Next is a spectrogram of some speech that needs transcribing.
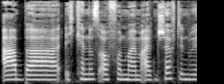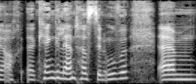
Aber ich kenne das auch von meinem alten Chef, den du ja auch äh, kennengelernt hast, den Uwe. Ähm,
